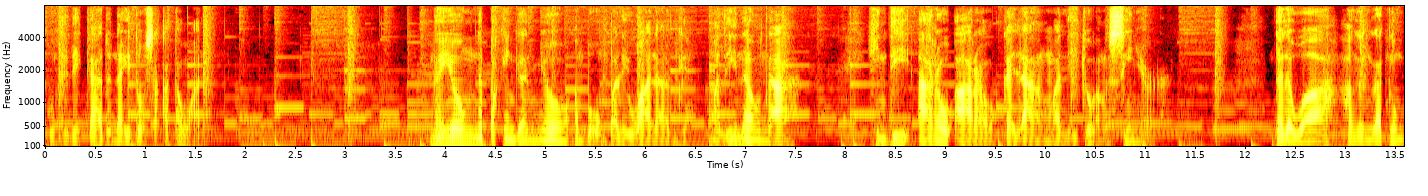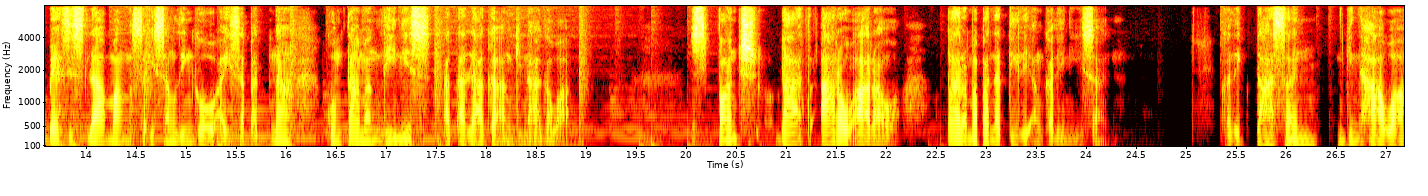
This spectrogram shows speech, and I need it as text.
kung delikado na ito sa katawan. Ngayong napakinggan nyo ang buong paliwanag, malinaw na hindi araw-araw kailangang maligo ang senior dalawa hanggang tatlong beses lamang sa isang linggo ay sapat na kung tamang linis at alaga ang ginagawa. Sponge bath araw-araw para mapanatili ang kalinisan. Kaligtasan, ginhawa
